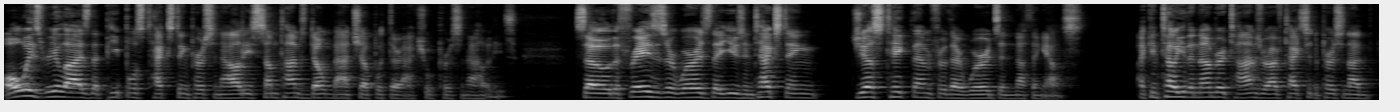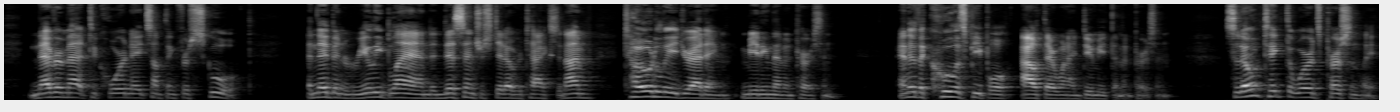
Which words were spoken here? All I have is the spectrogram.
always realize that people's texting personalities sometimes don't match up with their actual personalities. So the phrases or words they use in texting, just take them for their words and nothing else. I can tell you the number of times where I've texted a person I've never met to coordinate something for school, and they've been really bland and disinterested over text, and I'm totally dreading meeting them in person. And they're the coolest people out there when I do meet them in person. So don't take the words personally.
